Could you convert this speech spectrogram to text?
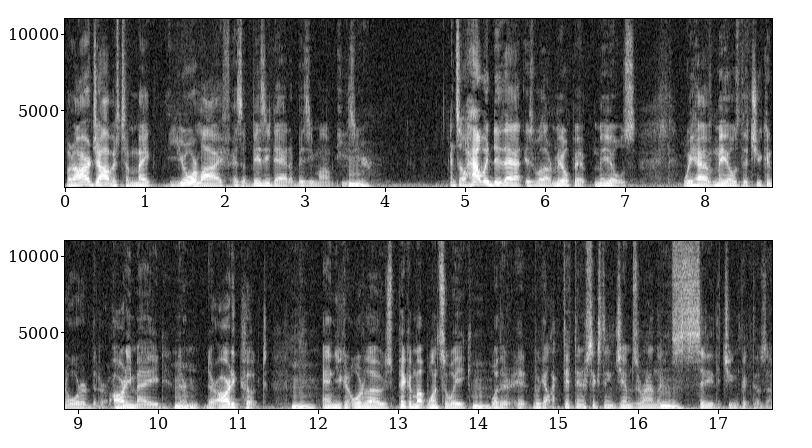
But our job is to make your life as a busy dad, a busy mom, easier. Hmm. And so how we do that is with our Mealfit meals. We have meals that you can order that are already hmm. made. Hmm. They're they're already cooked, and you can order those. Pick them up once a week. Whether it we got like 15 or 16 gyms around the city that you can pick those up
